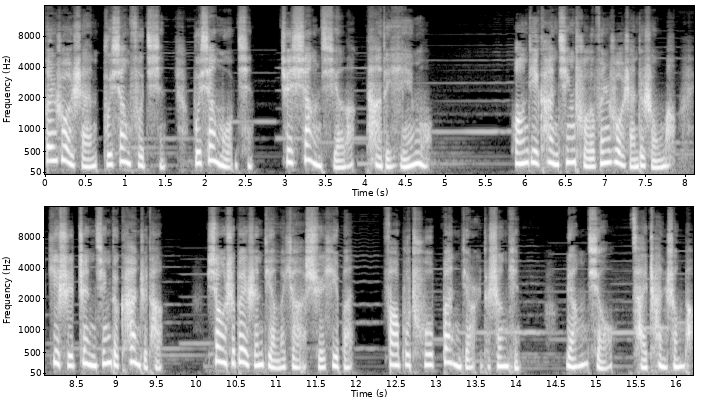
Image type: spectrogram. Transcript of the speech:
温若然不像父亲，不像母亲，却像极了他的姨母。皇帝看清楚了温若然的容貌，一时震惊的看着他，像是被人点了哑穴一般，发不出半点的声音，良久才颤声道：“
